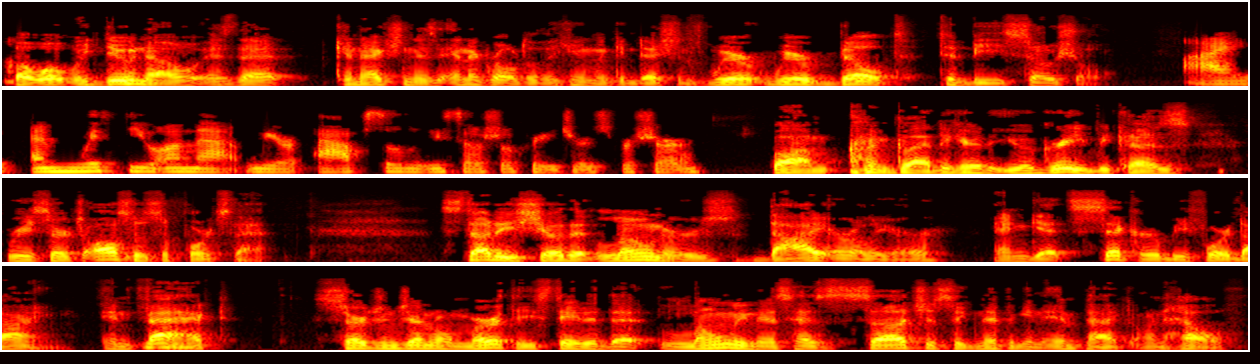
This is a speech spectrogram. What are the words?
but what we do know is that connection is integral to the human conditions. We're we're built to be social. I am with you on that. We are absolutely social creatures for sure. Well, I'm I'm glad to hear that you agree because research also supports that. Studies show that loners die earlier and get sicker before dying. In mm-hmm. fact, Surgeon General Murthy stated that loneliness has such a significant impact on health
